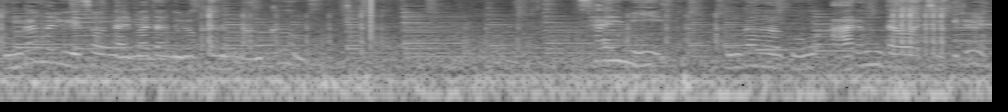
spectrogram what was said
건강을 위해서 날마다 노력하는 만큼 삶이 건강하고 아름다워지기를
